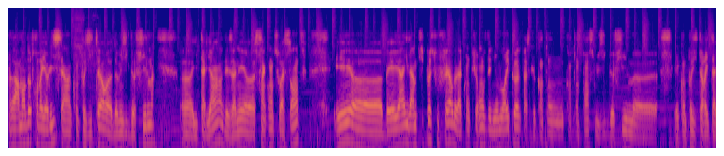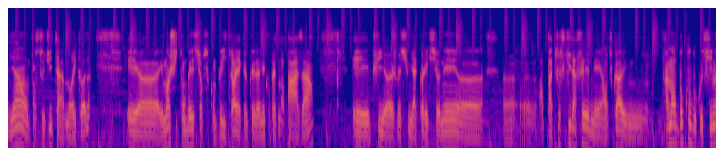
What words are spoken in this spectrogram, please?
Armando Trovaioli, c'est un compositeur de musique de film euh, italien des années euh, 50-60. Et euh, ben, il a- un petit peu souffert de la concurrence d'Ennio Morricone parce que quand on, quand on pense musique de film euh, et compositeur italien, on pense tout de suite à Morricone. Et, euh, moi, je suis tombé sur ce compositeur il y a quelques années complètement par hasard. Et puis, euh, je me suis mis à collectionner, euh, euh, euh, pas tout ce qu'il a fait, mais en tout cas, vraiment beaucoup, beaucoup de films.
